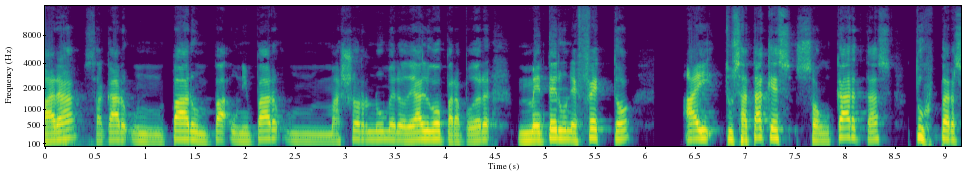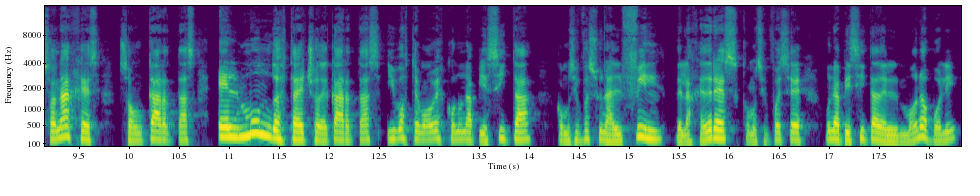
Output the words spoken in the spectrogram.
para sacar un par, un, pa- un impar, un mayor número de algo para poder meter un efecto. Hay, tus ataques son cartas, tus personajes son cartas, el mundo está hecho de cartas y vos te moves con una piecita como si fuese un alfil del ajedrez, como si fuese una piecita del Monopoly,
